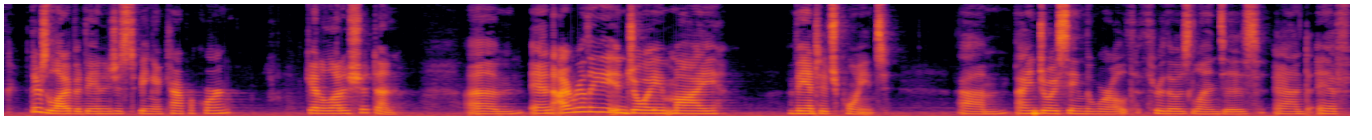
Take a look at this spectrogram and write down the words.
But there's a lot of advantages to being a Capricorn. Get a lot of shit done. Um, and I really enjoy my vantage point. Um, I enjoy seeing the world through those lenses. And if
